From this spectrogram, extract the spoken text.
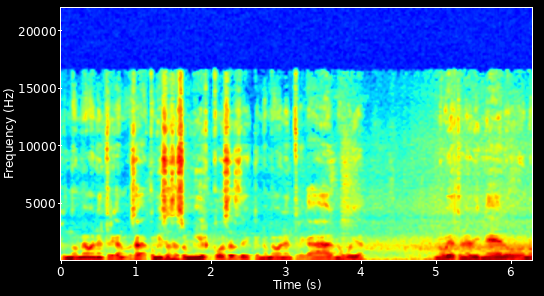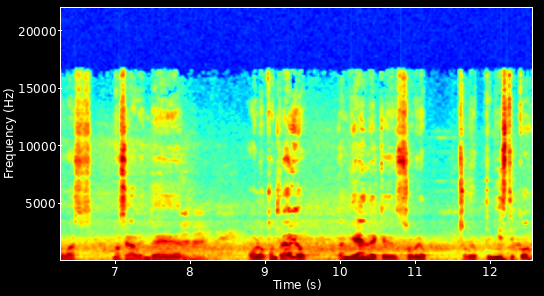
pues, no me van a entregar, o sea, comienzas a asumir cosas de que no me van a entregar, no voy a, no voy a tener dinero, no, vas, no se va a vender, o lo contrario, también de que sobre, sobre optimístico,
